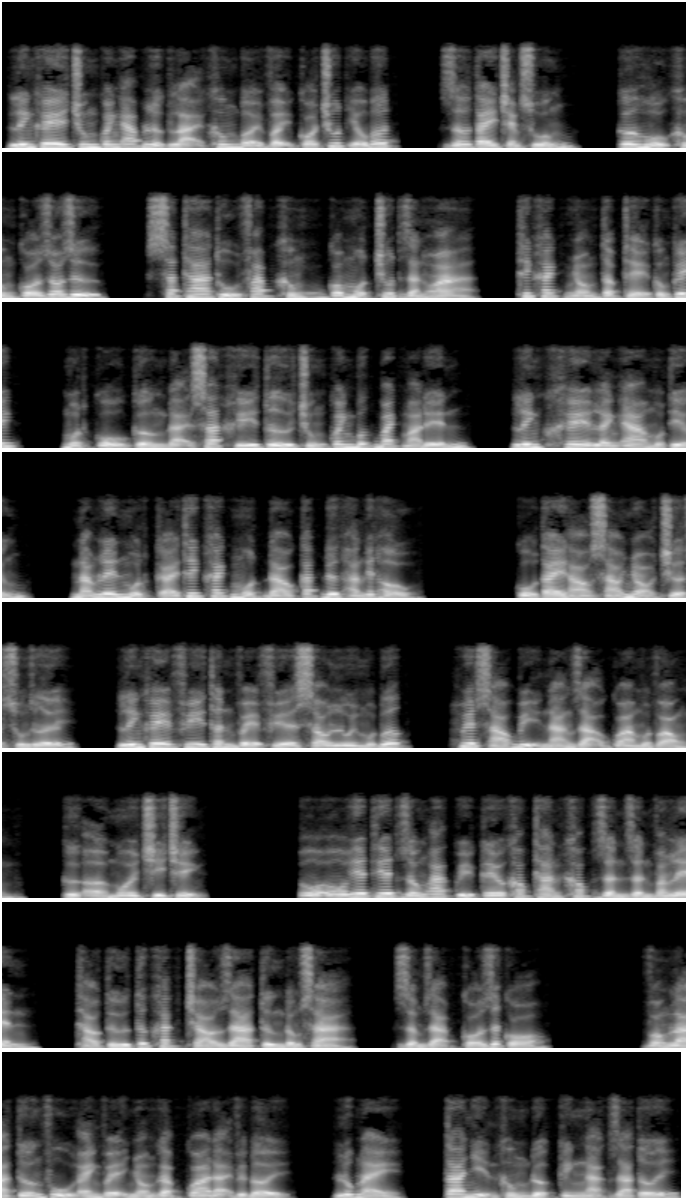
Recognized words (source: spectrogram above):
Linh Khê chung quanh áp lực lại không bởi vậy có chút yếu bớt, giơ tay chém xuống, cơ hồ không có do dự, sát tha thủ pháp không có một chút giàn hoa, thích khách nhóm tập thể công kích, một cổ cường đại sát khí từ chung quanh bức bách mà đến, Linh Khê lành a một tiếng, nắm lên một cái thích khách một đao cắt đứt hắn huyết hầu. Cổ tay háo sáo nhỏ trượt xuống dưới, Linh Khê phi thân về phía sau lui một bước, huyết sáo bị nàng dạo qua một vòng, cử ở môi chi trịnh. Ô ô yết yết giống ác quỷ kêu khóc than khóc dần dần vang lên, thảo từ tức khắc trào ra từng đống xả, rậm rạp có rất có. Vong là tướng phủ ảnh vệ nhóm gặp qua đại việc đời, lúc này, ta nhịn không được kinh ngạc ra tới.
